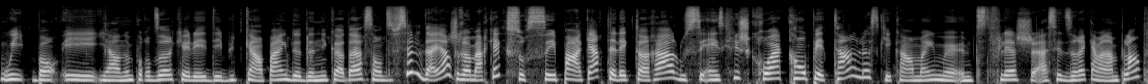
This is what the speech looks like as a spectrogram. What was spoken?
Oui, bon, et il y en a pour dire que les débuts de campagne de Denis Coderre sont difficiles. D'ailleurs, je remarquais que sur ses pancartes électorales où c'est inscrit, je crois, compétent, là, ce qui est quand même une petite flèche assez directe à Mme Plante,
